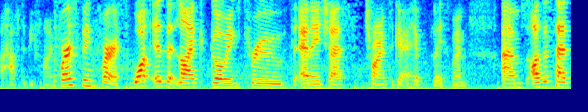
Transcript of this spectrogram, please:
I have to be fine first things first what is it like going through the NHS trying to get a hip replacement um, so as I said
